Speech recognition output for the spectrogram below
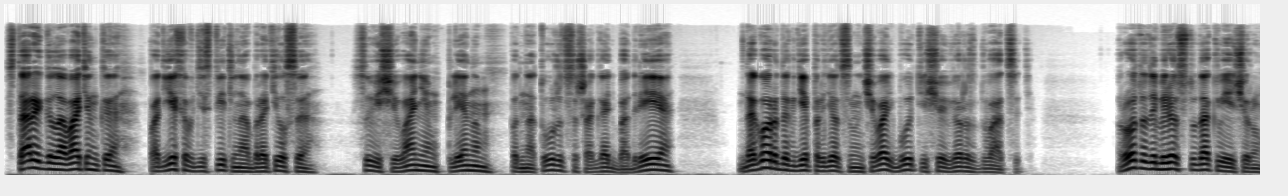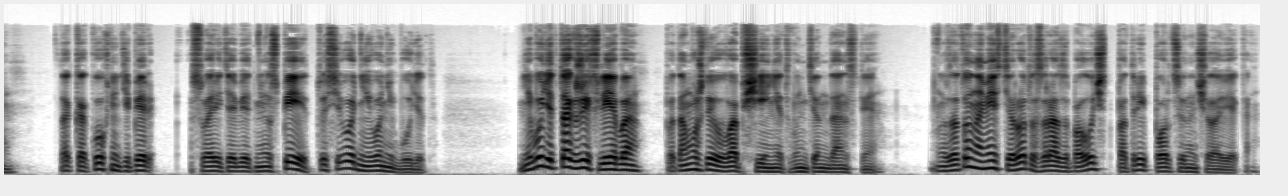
Старый Головатенко, подъехав, действительно обратился с увещеванием к пленным поднатужиться, шагать бодрее. До города, где придется ночевать, будет еще верст двадцать. Рота доберется туда к вечеру. Так как кухня теперь сварить обед не успеет, то сегодня его не будет. Не будет также и хлеба, потому что его вообще нет в интендантстве. Но зато на месте рота сразу получит по три порции на человека.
